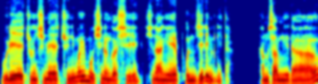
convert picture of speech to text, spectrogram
우리의 중심에 주님을 모시는 것이 신앙의 본질입니다. 감사합니다.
